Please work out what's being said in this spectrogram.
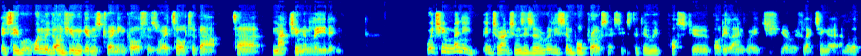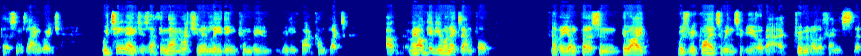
You see, when we go on human givens training courses, we're taught about uh, matching and leading, which in many interactions is a really simple process. It's to do with posture, body language, you're reflecting a, another person's language. With teenagers, I think that matching and leading can be really quite complex. I'll, mean, I'll give you one example of a young person who I was required to interview about a criminal offence that,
